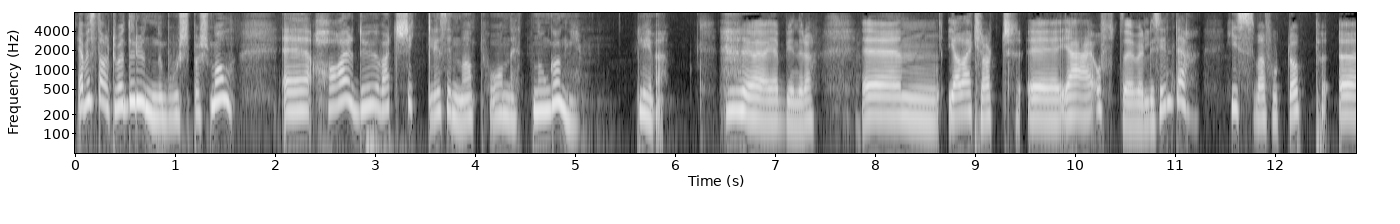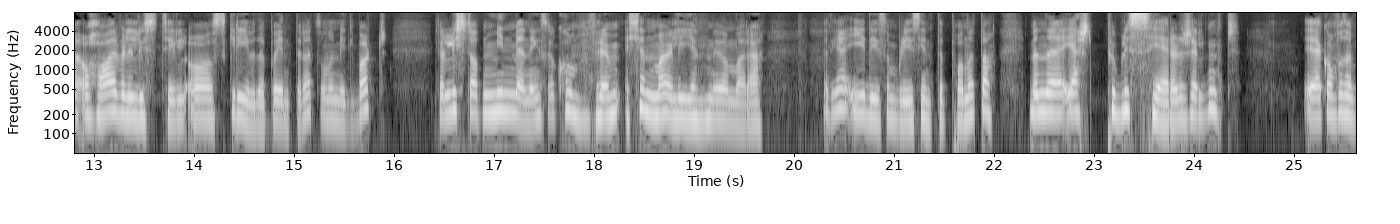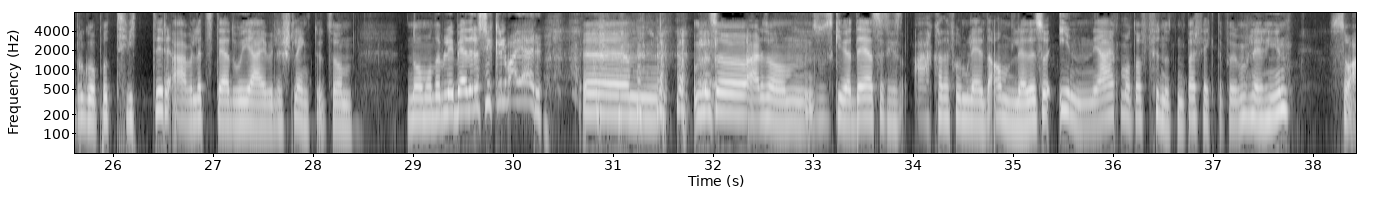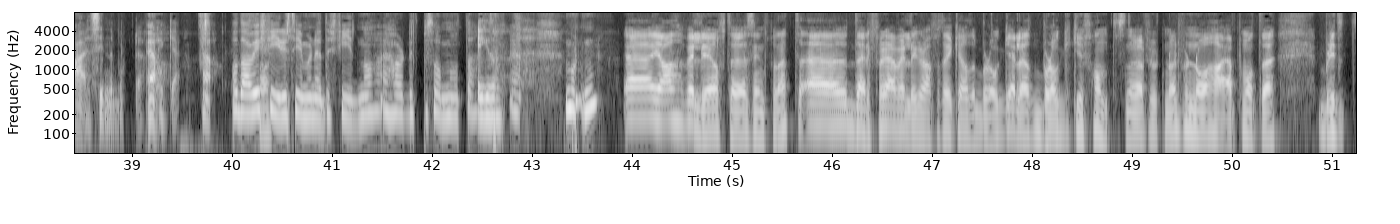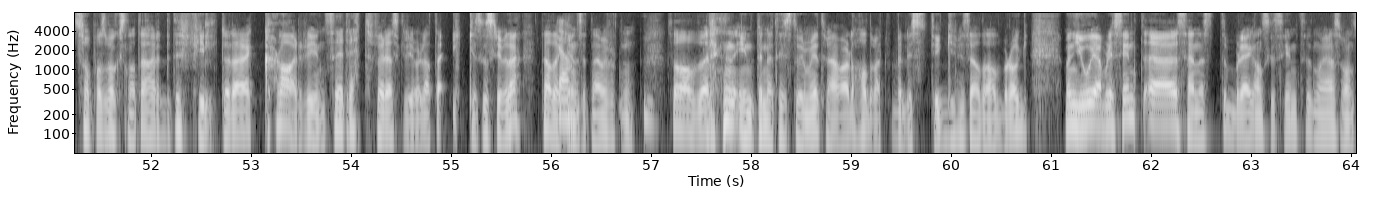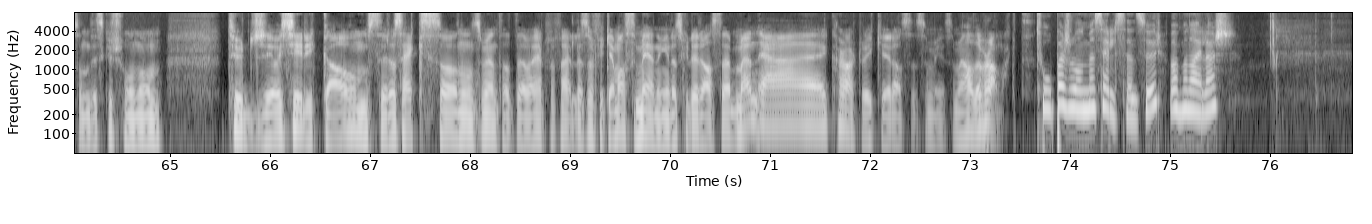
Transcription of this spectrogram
Jeg vil starte med et rundebordsspørsmål. Eh, har du vært skikkelig sinna på nett noen gang? Live? Ja, jeg begynner, ja. Uh, ja, det er klart. Uh, jeg er ofte veldig sint, jeg. Ja. Hisser meg fort opp, uh, og har veldig lyst til å skrive det på internett, sånn umiddelbart. For jeg har lyst til at min mening skal komme frem. Jeg kjenner meg veldig igjen i den derre vet ikke, i de som blir sinte på nett, da. Men uh, jeg publiserer det sjeldent. Jeg kan for eksempel gå på Twitter, er vel et sted hvor jeg ville slengt ut sånn nå må det bli bedre sykkelveier! Um, men så er det sånn, så skriver jeg det, så tenker jeg sånn, kan jeg formulere det annerledes? Og innen jeg på en måte har funnet den perfekte formuleringen, så er sinnet borte. Ja, ja. Og da er vi fire timer nede i feed nå. Jeg har det litt på samme måte. Ikke sant. Ja. Morten? Eh, ja, veldig ofte sint på nett. Eh, derfor er jeg veldig glad for at jeg ikke hadde blogg, eller at blogg ikke fantes når jeg var 14 år. For nå har jeg på en måte blitt såpass voksen at jeg har et lite filter der jeg klarer å innse rett før jeg skriver det at jeg ikke skal skrive det. Det hadde jeg Ja. ikke innsett da jeg var 14. Så hadde internetthistorien min tror jeg hadde vært veldig stygg hvis jeg hadde hatt blogg. Men jo, jeg blir sint. Eh, senest ble jeg ganske sint når jeg så en sånn diskusjon om Tooji og kirka og homser og sex, og noen som mente at det var helt forferdelig. Så fikk jeg masse meninger og skulle rase. Men jeg klarte å ikke rase så mye som jeg hadde planlagt. To personer med selvsensur. Hva med deg, Lars?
